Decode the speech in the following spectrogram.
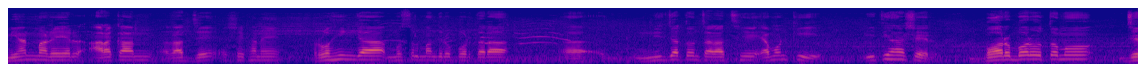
মিয়ানমারের আরাকান রাজ্যে। সেখানে রোহিঙ্গা মুসলমানদের ওপর তারা নির্যাতন চালাচ্ছে, এমনকি ইতিহাসের বর্বরতম যে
